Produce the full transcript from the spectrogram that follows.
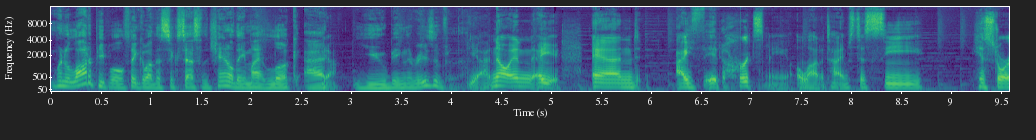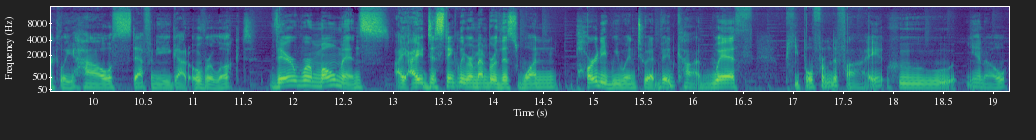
when a lot of people think about the success of the channel, they might look at Yeah. you being the reason for that. Yeah, no, and I, and I it hurts me a lot of times to see historically how Stephanie got overlooked. There were moments I, I distinctly remember this one party we went to at VidCon with people from Defy who you know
